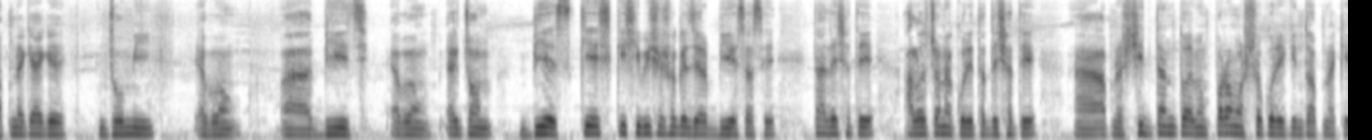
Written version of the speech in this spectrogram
আপনাকে আগে জমি এবং বীজ এবং একজন বিএস কৃষি বিশেষজ্ঞ যারা বিএস আছে, তাদের সাথে আলোচনা করে, তাদের সাথে আপনার সিদ্ধান্ত এবং পরামর্শ করে কিন্তু আপনাকে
